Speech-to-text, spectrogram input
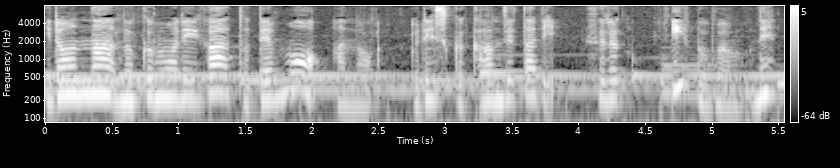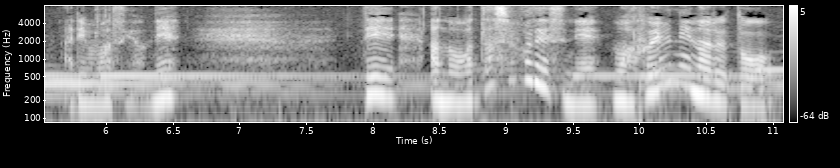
いろんなぬくもりがとてもあの嬉しく感じたりするいい部分もねありますよね。であの私はですね、まあ、冬になると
